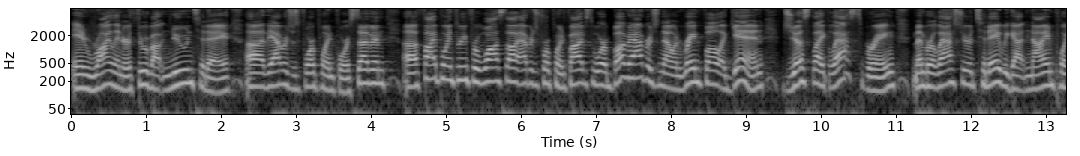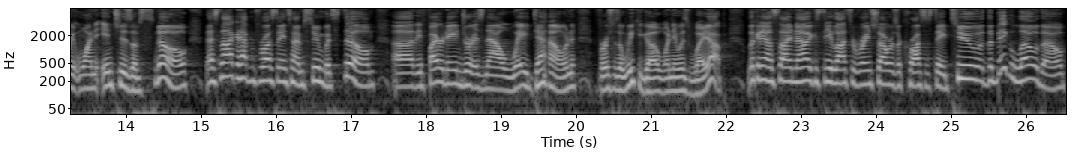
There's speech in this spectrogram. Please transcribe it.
in Rhinelander through about noon today. Uh, the average is 4.47. Uh, 5.3 for Wausau, average 4.5. So we're above average now in rainfall again, just like last spring. Remember last year today we got 9.1 inches of snow. That's not going to happen for us anytime soon, but still, uh, the fire danger is now way down versus a week ago when it was way up. Looking outside now, you can see lots of rain showers across the state too. The big low, though,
